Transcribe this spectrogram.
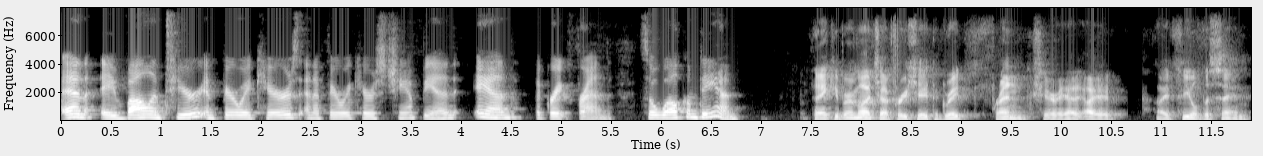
and a volunteer in Fairway Cares and a Fairway Cares champion, and a great friend. So, welcome, Dan. Thank you very much. I appreciate the great friend, Sherri. I, I, I feel the same.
